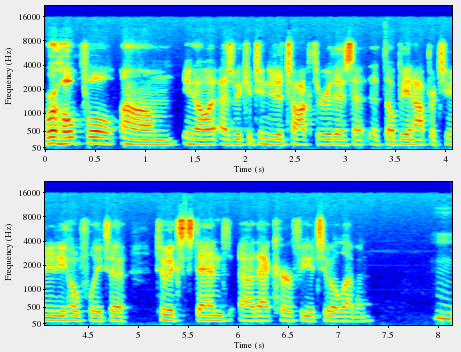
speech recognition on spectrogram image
we're hopeful. Um, you know, as we continue to talk through this, that, that, there'll be an opportunity, hopefully, to to extend uh, that curfew to 11. Hmm.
